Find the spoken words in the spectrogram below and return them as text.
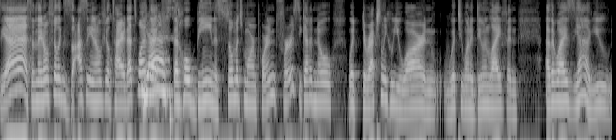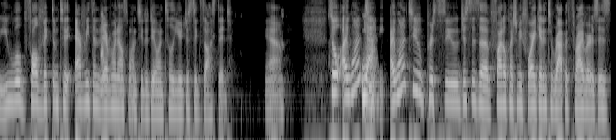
yes. And they don't feel exhausted, you don't feel tired. That's why yes. that, that whole being is so much more important. First, you got to know what directionally who you are and what you want to do in life. And otherwise yeah you you will fall victim to everything that everyone else wants you to do until you're just exhausted. Yeah. So i want yeah. to i want to pursue just as a final question before i get into rapid thrivers is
